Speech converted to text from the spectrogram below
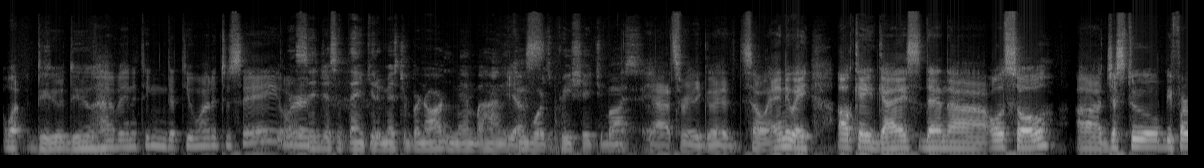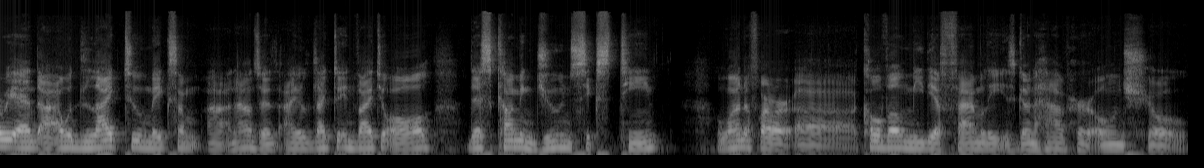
what do you do? You have anything that you wanted to say or? That's it. Just a thank you to Mr. Bernard, the man behind the Yes. keyboards. Appreciate you, boss. Yeah, it's really good. So anyway, okay, guys. Then uh, also, uh, just to before we end, I would like to make some uh, announcements. I would like to invite you all this coming June sixteenth. One of our uh, Koval Media family is gonna have her own show.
